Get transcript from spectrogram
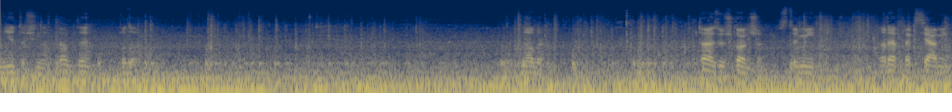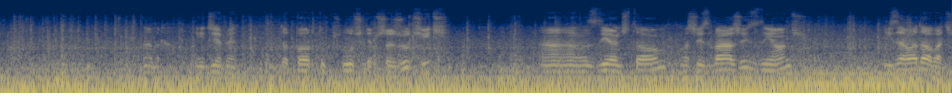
Mnie to się naprawdę podoba. Dobra. Teraz już kończę z tymi refleksjami. Dobra, jedziemy do portu, łóżkę przerzucić, zdjąć tą, znaczy zważyć, zdjąć i załadować.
